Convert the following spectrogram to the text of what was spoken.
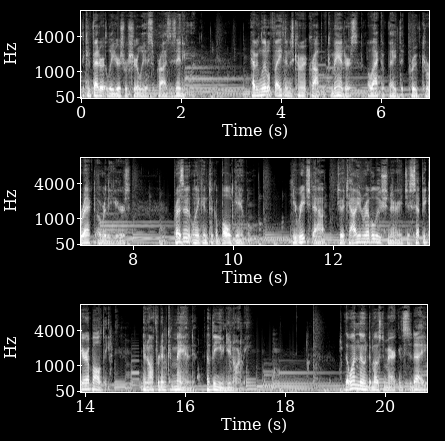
The Confederate leaders were surely as surprised as anyone. Having little faith in his current crop of commanders, a lack of faith that proved correct over the years, President Lincoln took a bold gamble. He reached out to Italian revolutionary Giuseppe Garibaldi and offered him command of the Union Army. Though unknown to most Americans today,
